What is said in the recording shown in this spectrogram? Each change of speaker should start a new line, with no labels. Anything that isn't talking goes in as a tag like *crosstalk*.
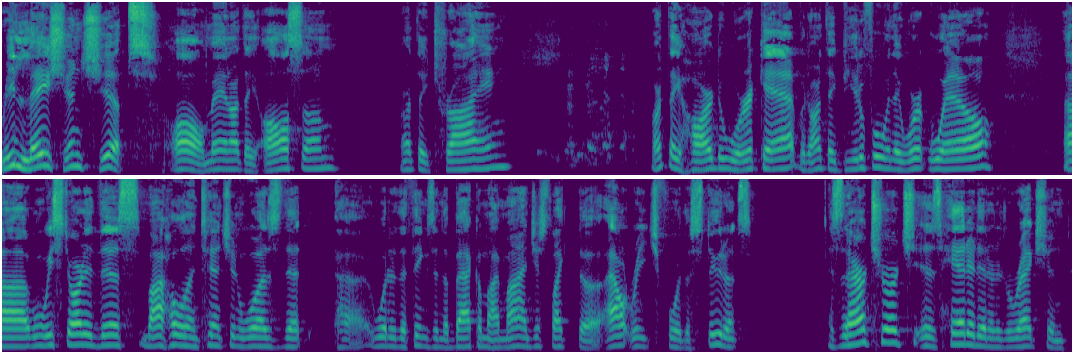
Relationships. Oh man, aren't they awesome? Aren't they trying? Aren't they hard to work at? But aren't they beautiful when they work well? Uh, when we started this, my whole intention was that uh, what are the things in the back of my mind, just like the outreach for the students, is that our church is headed in a direction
